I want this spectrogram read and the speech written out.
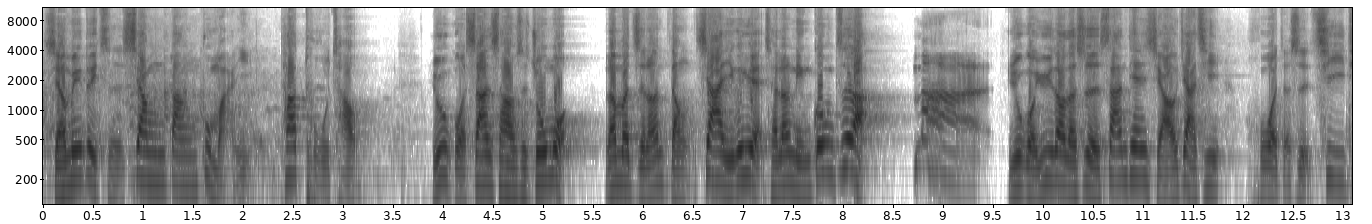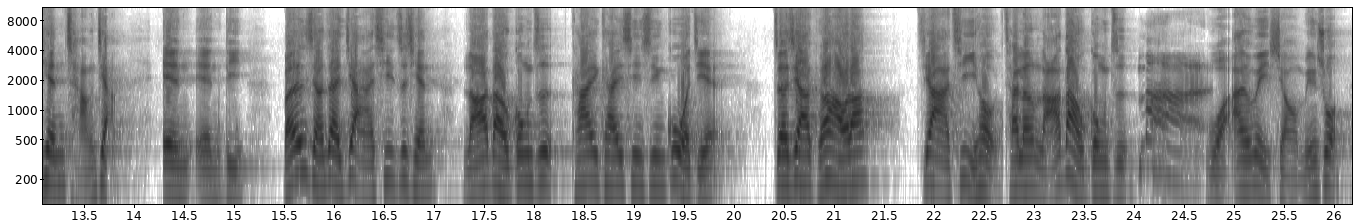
小明对此相当不满意，他吐槽：如果三十号是周末，那么只能等下一个月才能领工资了。妈！如果遇到的是三天小假期，或者是七天长假，NND，本想在假期之前拿到工资，开开心心过节。这下可好了，假期以后才能拿到工资。我安慰小明说：“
